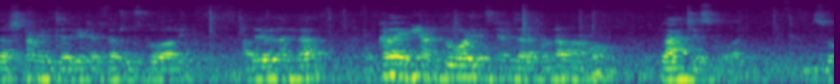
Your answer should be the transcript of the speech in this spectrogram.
దర్శనం ఇది జరిగేటట్టుగా చూసుకోవాలి. అదేవిధంగా ఎక్కడ ఎనీ అన్టువర్డ్ ఇన్సిడెంట్ జరగకుండా మనము ప్లాన్ చేసుకోవాలి. So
